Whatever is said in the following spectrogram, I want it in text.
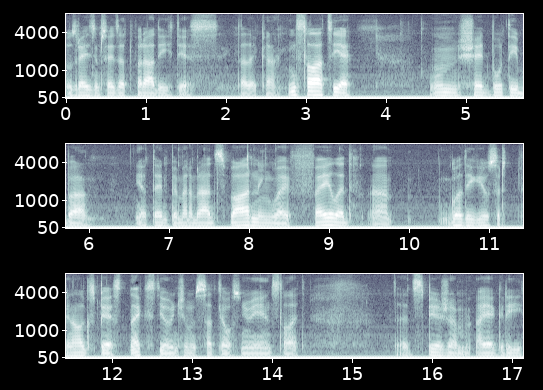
uzreiz jums vajadzētu parādīties tādai kā instalācijai. Un šeit būtībā, ja te, piemēram, rādas warning vai failed, uh, godīgi jūs varat vienalga spiest next, jo viņš jums atļaus viņu ieinstalēt. Tad spiežam I agree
